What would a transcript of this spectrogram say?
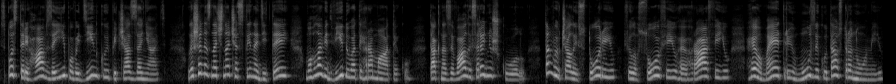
спостерігав за її поведінкою під час занять. Лише незначна частина дітей могла відвідувати граматику, так називали середню школу. Там вивчали історію, філософію, географію, геометрію, музику та астрономію.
